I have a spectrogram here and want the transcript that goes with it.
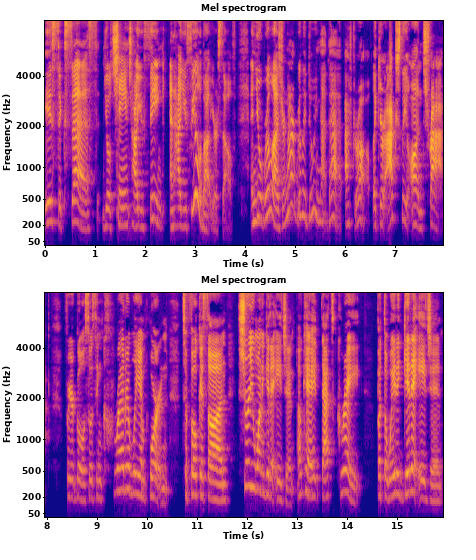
is success you'll change how you think and how you feel about yourself. And you'll realize you're not really doing that bad after all. Like you're actually on track for your goals. So it's incredibly important to focus on sure you want to get an agent. Okay, that's great. But the way to get an agent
